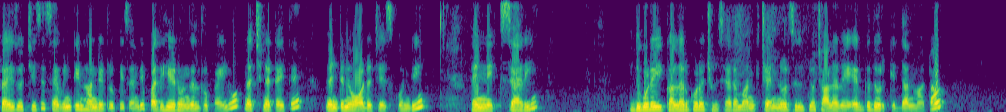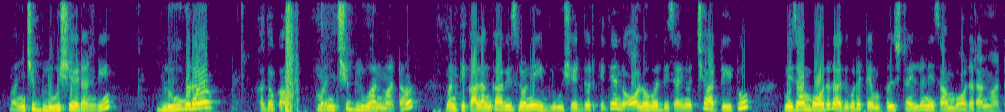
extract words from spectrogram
ప్రైస్ వచ్చేసి సెవెంటీన్ హండ్రెడ్ రూపీస్ అండి. పదిహేడు వందల రూపాయలు. నచ్చినట్టయితే వెంటనే ఆర్డర్ చేసుకోండి. And next sari. ఇది కూడా ఈ కలర్ కూడా చూసారా? మనకి చెన్నూరు సిల్క్లో చాలా రేర్గా దొరికిద్ది అనమాట మంచి బ్లూ షేడ్ అండి. బ్లూ కూడా అదొక మంచి బ్లూ అన్నమాట. మనకి కలంకారీస్లోనే ఈ బ్లూ షేడ్ దొరికింది. అండ్ ఆల్ ఓవర్ డిజైన్ వచ్చి అటు ఇటు నిజాం బార్డర్ అది కూడా టెంపుల్ స్టైల్లో నిజాం బార్డర్ అనమాట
